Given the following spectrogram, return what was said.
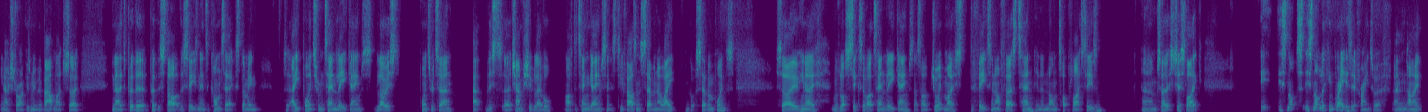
you know strikers moving about much. So you know to put the put the start of the season into context, I mean, eight points from ten league games, lowest points return at this uh, championship level after 10 games since 2007 08 we've got seven points. So you know we've lost six of our 10 league games. That's our joint most defeats in our first 10 in a non-top flight season. Um, so it's just like it, it's not it's not looking great is it for Ainsworth? And I know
